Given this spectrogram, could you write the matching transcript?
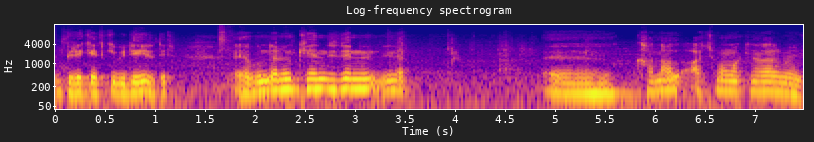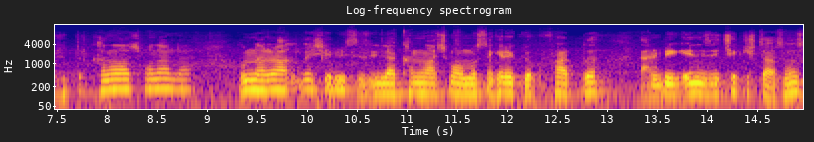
bir preket gibi değildir. Ee, bunların kendilerinin e, kanal açma makineleri mevcuttur. Kanal açmalarla bunları rahatlıkla işleyebilirsiniz. İlla kanal açma olmasına gerek yok. Farklı yani bir elinize çekiş de alsanız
